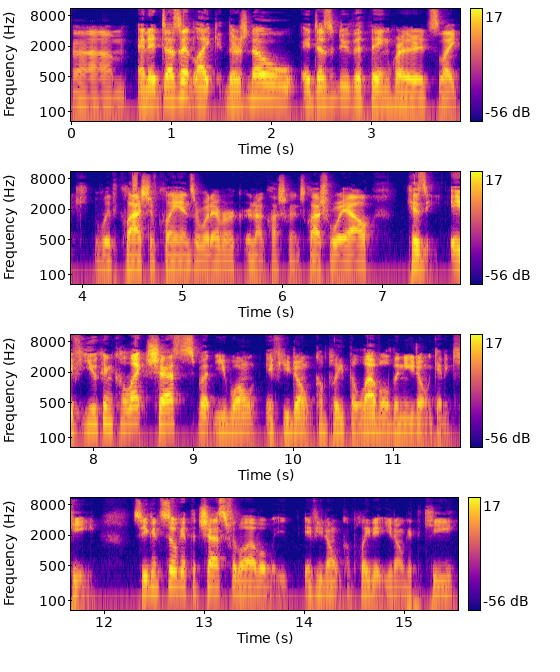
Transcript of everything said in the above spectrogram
Um, and it doesn't like there's no it doesn't do the thing where it's like with Clash of Clans or whatever or not Clash of Clans Clash Royale. Because if you can collect chests but you won't if you don't complete the level then you don't get a key. So you can still get the chest for the level but if you don't complete it you don't get the key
